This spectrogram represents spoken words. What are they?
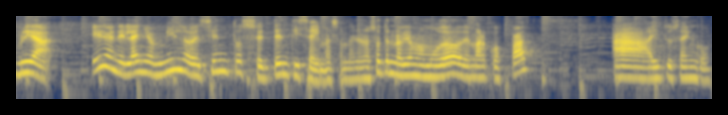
Mira, era en el año 1976 más o menos. Nosotros nos habíamos mudado de Marcos Paz a Ituzaingó.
